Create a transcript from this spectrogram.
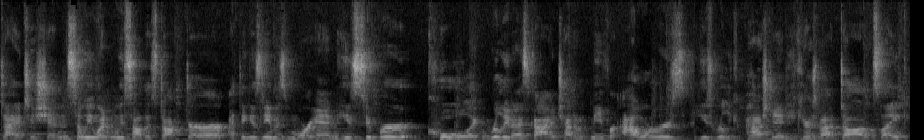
dietitian. So we went and we saw this doctor, I think his name is Morgan. He's super cool, like really nice guy, chatted with me for hours. He's really compassionate. He cares about dogs like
